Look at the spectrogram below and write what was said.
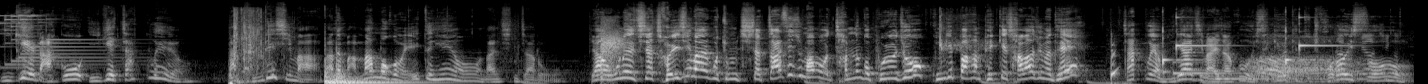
이게 나고 이게 짝구예요 나 군대시 마 나는 맘만 먹으면 1등 해요 난 진짜로 야 오늘 진짜 절지 말고 좀 진짜 짜세 좀 한번 잡는 거 보여줘? 공깃밥 한 100개 잡아주면 돼? 짝구야 무리하지 말자고 이 새끼 왜 이렇게 또 절어있어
